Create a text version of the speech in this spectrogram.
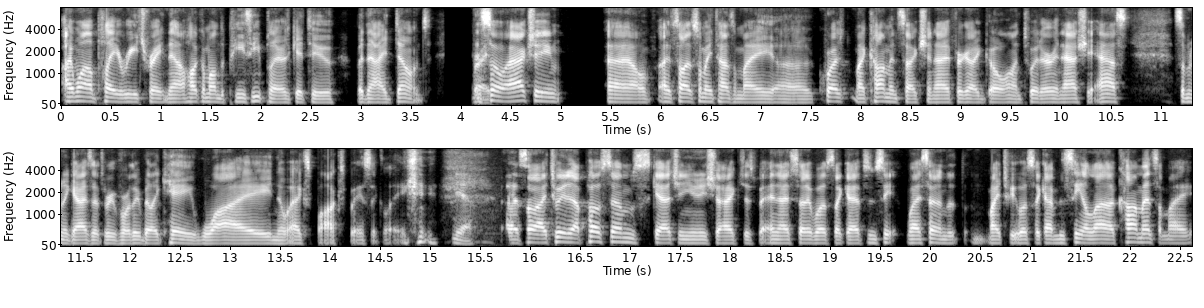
I want to play Reach right now. How come all the PC players get to, but now I don't? And so I actually, uh, I saw it so many times in my uh, quest- my comment section. I figured I'd go on Twitter and actually ask some of the guys at three four three, be like, hey, why no Xbox? Basically, yeah. uh, so I tweeted at Postums, Sketch, and Unyshek. Just and I said it was like I've been seeing. What I said in the, my tweet was like I've been seeing a lot of comments on my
